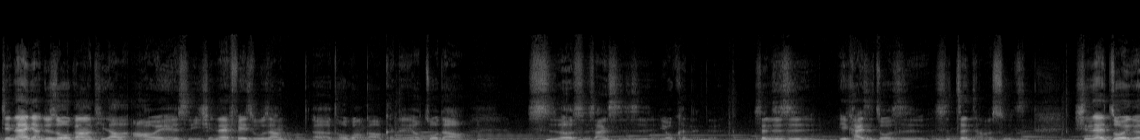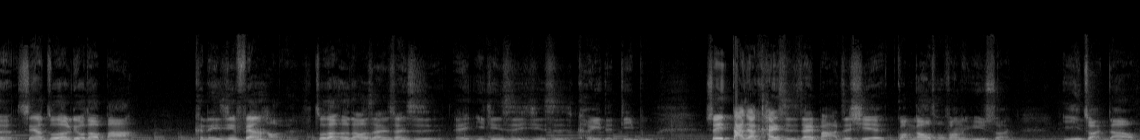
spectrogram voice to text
简单来讲，就是我刚刚提到的 ROAS，以前在 Facebook 上呃投广告，可能要做到十、二十、三十是有可能的，甚至是一开始做是是正常的数字。现在做一个，现在做到六到八，可能已经非常好了。做到二到三算是诶、已经是已经是可以的地步，所以大家开始在把这些广告投放的预算移转到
